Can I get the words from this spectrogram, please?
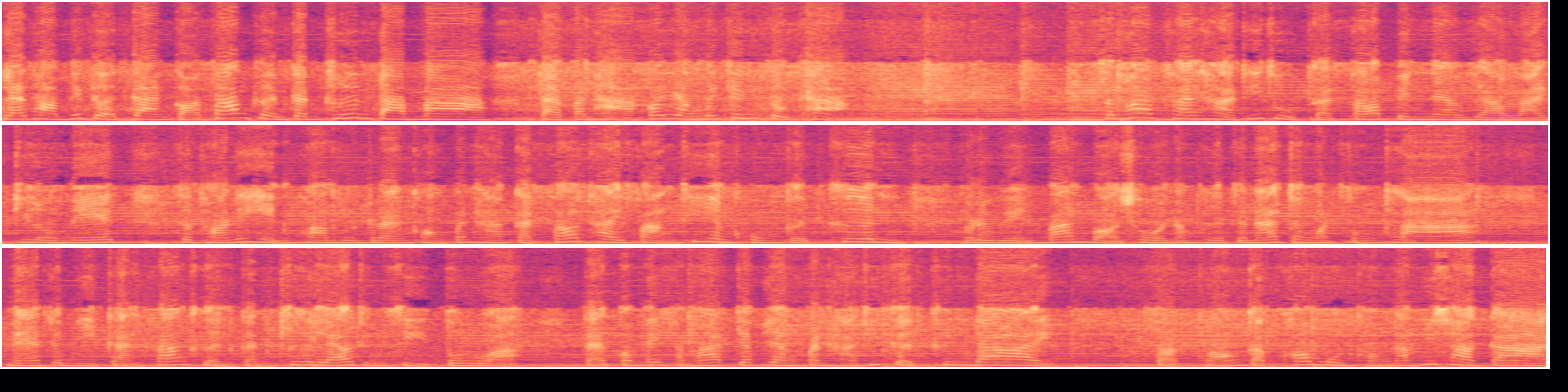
และทำให้เกิดการก่อสร้างเขื่อนกันคลื่นตามมา แต่ปัญหาก็ยังไม่สิ้นสุดค่ะ สภาพชายหาดที่ถูกกัดเซาะเป็นแนวยาวหลายกิโลเมตร สะท้อนให้เห็นความรุนแรงของปัญหากัดเซาะชายฝั่งที่ยังคงเกิดขึ้น บริเวณบ้านบ่อโชนอำเภอจะนะจังหวัดสงขลาแม้จะมีการสร้างเขื่อนกันคลื่นแล้วถึง 4 ตัว แต่ก็ไม่สามารถยับยั้งปัญหาที่เกิดขึ้นได้ สอดคล้องกับข้อมูลของนักวิชาการ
